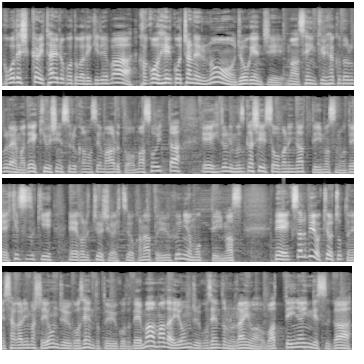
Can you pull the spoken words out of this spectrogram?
ここでしっかり耐えることができれば、下降平行チャンネルの上限値、まあ1900ドルぐらいまで急進する可能性もあると、まあそういった、えー、非常に難しい相場になっていますので、引き続き、えー、これ注視が必要かなというふうに思っています。で、XRP は今日ちょっとね、下がりました45セントということで、まあまだ45セントのラインは割っていないんですが、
